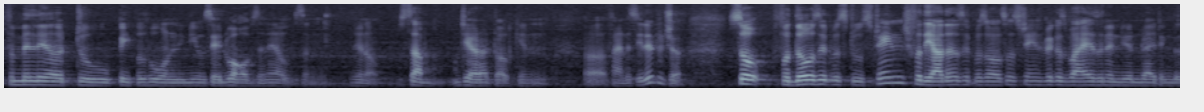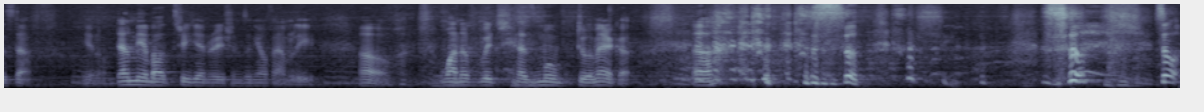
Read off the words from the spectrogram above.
familiar to people who only knew, say, dwarves and elves and, you know, sub J.R.R. Tolkien uh, fantasy literature. So for those, it was too strange. For the others, it was also strange because why is an Indian writing this stuff? You know, tell me about three generations in your family, uh, one of which has moved to America. Uh, so, so, so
